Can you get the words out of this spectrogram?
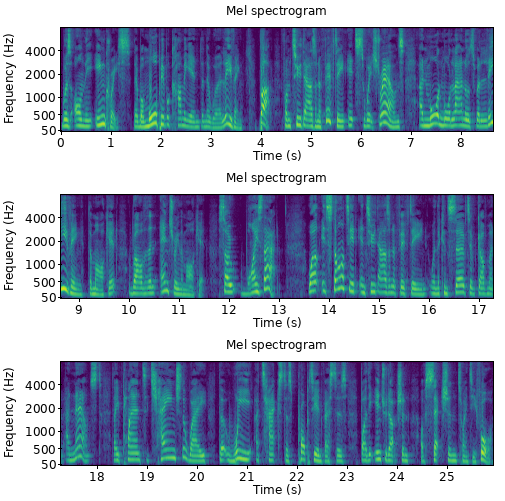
was on the increase. There were more people coming in than there were leaving. But from 2015, it switched rounds and more and more landlords were leaving the market rather than entering the market. So, why is that? Well, it started in 2015 when the Conservative government announced they plan to change the way that we are taxed as property investors by the introduction of Section 24.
